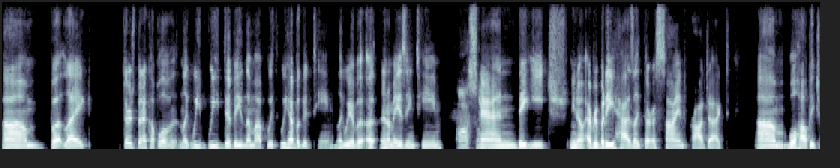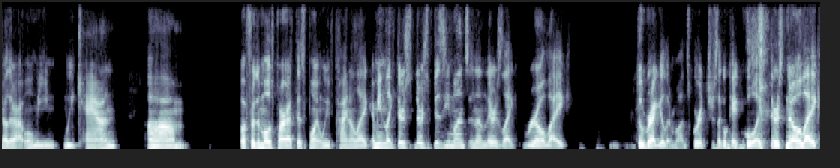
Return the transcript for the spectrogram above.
Um, but like there's been a couple of like we we divvy them up with we have a good team like we have a, an amazing team awesome. and they each you know everybody has like their assigned project um we'll help each other out when we we can um but for the most part at this point we've kind of like i mean like there's there's busy months and then there's like real like the regular months where it's just like okay cool like there's no like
